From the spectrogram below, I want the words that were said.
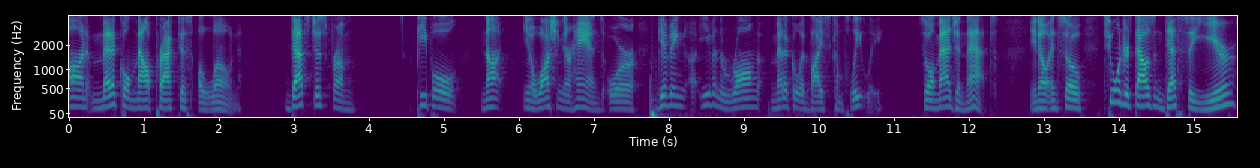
on medical malpractice alone. That's just from people not you know, washing their hands or giving uh, even the wrong medical advice completely. So imagine that, you know, and so 200,000 deaths a year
